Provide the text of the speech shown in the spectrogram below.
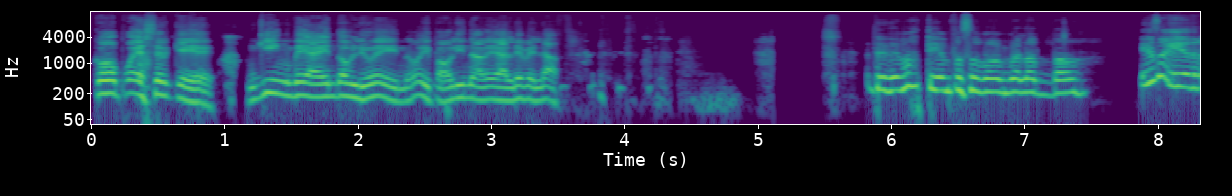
cómo puede ser que Ging vea NWA, ¿no? Y Paulina vea level up. Tenemos tiempo, supongo, los dos. Eso que yo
